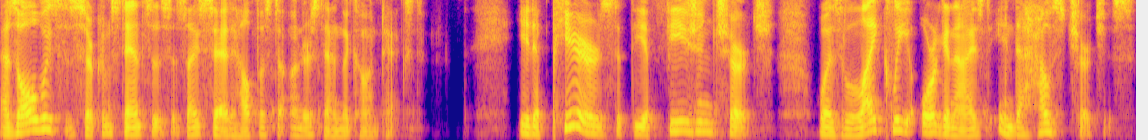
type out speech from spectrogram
As always, the circumstances, as I said, help us to understand the context. It appears that the Ephesian church was likely organized into house churches.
